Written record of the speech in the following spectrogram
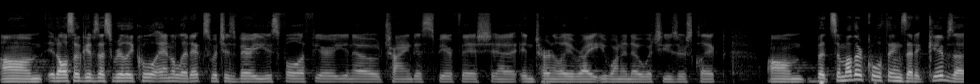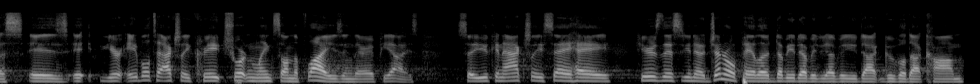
Um, it also gives us really cool analytics, which is very useful if you're, you know, trying to spearfish uh, internally, right? You want to know which users clicked. Um, but some other cool things that it gives us is it, you're able to actually create shortened links on the fly using their APIs. So you can actually say, hey, here's this you know, general payload, www.google.com.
